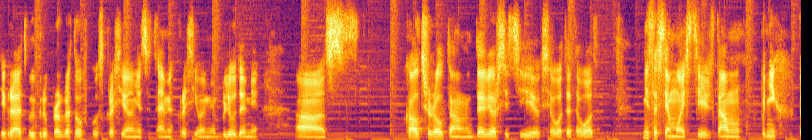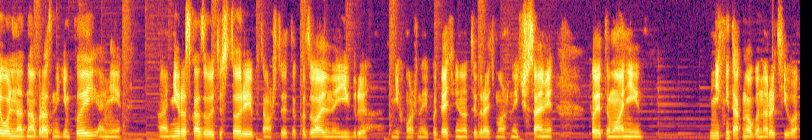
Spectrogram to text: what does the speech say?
играют в игры про готовку с красивыми цветами, красивыми блюдами, а, с cultural, там, diversity, все вот это вот. Не совсем мой стиль. Там в них довольно однообразный геймплей, они а, не рассказывают истории, потому что это казуальные игры, в них можно и по 5 минут играть, можно и часами, поэтому они в них не так много нарратива,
